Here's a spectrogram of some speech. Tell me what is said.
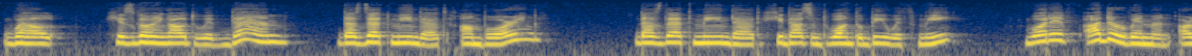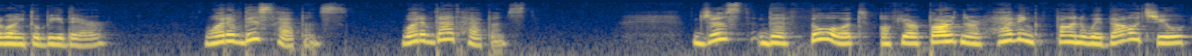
well, he's going out with them. Does that mean that I'm boring? Does that mean that he doesn't want to be with me? What if other women are going to be there? What if this happens? What if that happens? Just the thought of your partner having fun without you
